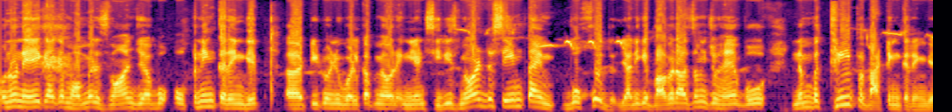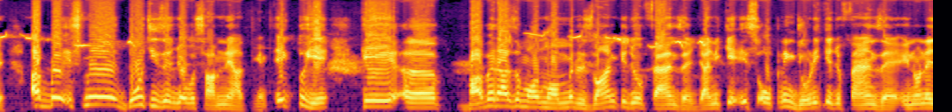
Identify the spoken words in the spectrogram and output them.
उन्होंने ये कहा कि मोहम्मद रिजवान जो है वो ओपनिंग करेंगे टी ट्वेंटी वर्ल्ड कप में और इंग्लैंड सीरीज़ में और एट द सेम टाइम वो खुद, यानी कि बाबर आज़म जो हैं वो नंबर थ्री पर बैटिंग करेंगे। अब इसमें दो चीज़ें जो है वो सामने आती हैं। एक तो ये कि बाबर आज़म और मोहम्मद रिजवान के जो फैंस हैं, यानी कि इस ओपनिंग जोड़ी के जो फैंस हैं, इन्होंने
